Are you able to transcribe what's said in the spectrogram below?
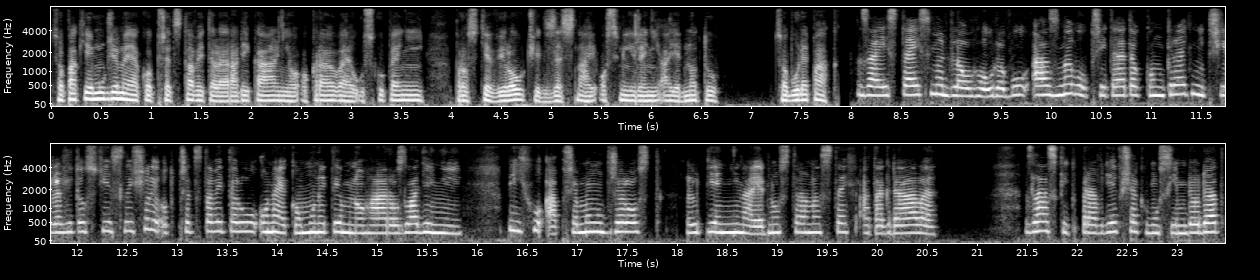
Co pak je můžeme jako představitele radikálního okrajového uskupení prostě vyloučit ze snahy o smíření a jednotu? Co bude pak? Zajisté jsme dlouhou dobu a znovu při této konkrétní příležitosti slyšeli od představitelů oné komunity mnohá rozladění, píchu a přemoudřelost, lpění na jednostranostech a tak dále. Z lásky k pravdě však musím dodat,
